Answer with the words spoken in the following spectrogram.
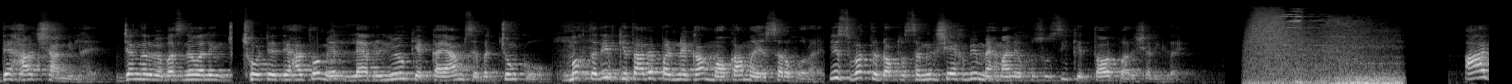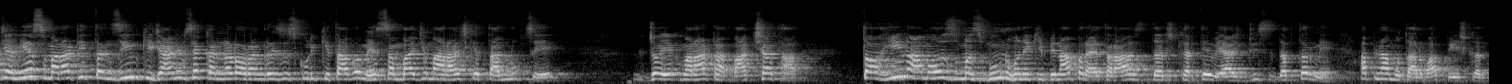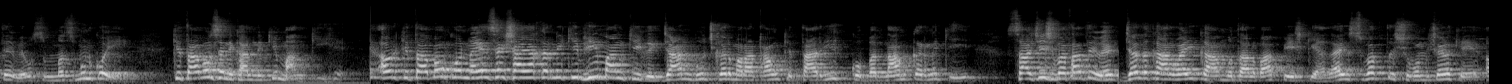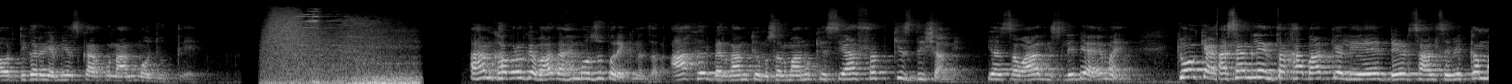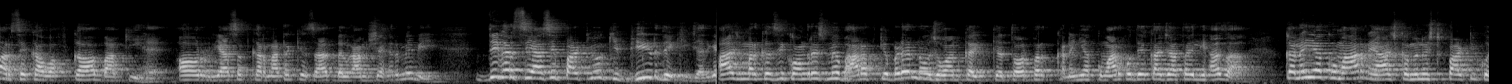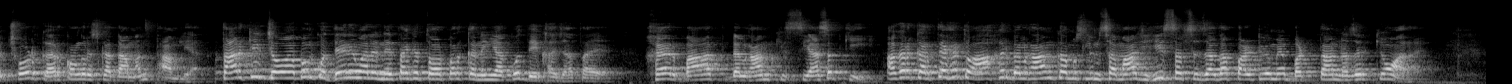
देहात शामिल है। जंगल में बसने वाले छोटे देहातों में लाइब्रेरियों के कयाम से बच्चों को मुख्तलिफ़ किताबें पढ़ने का मौका मैसर हो रहा है। इस वक्त डॉक्टर समीर शेख भी मेहमान खसूसी के तौर पर शरीक रहे। आज एमएस मराठी तंजीम की जानब से कन्नड़ और अंग्रेज़ी स्कूली किताबों में संभाजी महाराज के ताल्लुक से जो एक मराठा बादशाह था तोहन आमोज मजमून होने की बिना पर एतराज़ दर्ज करते हुए आज डीसी दफ्तर में अपना मुतालबा पेश करते हुए उस मजमून को ही किताबों से निकालने की मांग की है। और किताबों को नए से शाया करने की भी मांग की गई। जानबूझकर मराठाओं की तारीख को बदनाम करने की साजिश बताते हुए जल्द कार्रवाई का मुतालबा पेश किया गया। इस वक्त शुभम शेड़के और दिगर एमएस कारकुनान मौजूद थे। अहम खबरों के बाद अहम मौजू पर एक नज़र। आखिर बेलगाम के मुसलमानों की सियासत किस दिशा में? यह सवाल इसलिए भी अहम है, क्योंकि असेंबली इंतबात के लिए डेढ़ साल से भी कम अरसे का वफका बाकी है और रियासत कर्नाटक के साथ बेलगाम शहर में भी दिगर सियासी पार्टियों की भीड़ देखी जा रही है। आज मरकजी कांग्रेस में भारत के बड़े नौजवान कैद के तौर पर कन्हैया कुमार को देखा जाता है, लिहाजा कन्हैया कुमार ने आज कम्युनिस्ट पार्टी को छोड़कर कांग्रेस का दामन थाम लिया। तार्किक जवाबों को देने वाले नेता के तौर पर कन्हैया को देखा जाता है। खैर, बात बेलगाम की सियासत की। अगर करते हैं तो आखिर बेलगाम का मुस्लिम समाज ही सबसे ज़्यादा पार्टियों में बटता नज़र क्यों आ रहा है?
